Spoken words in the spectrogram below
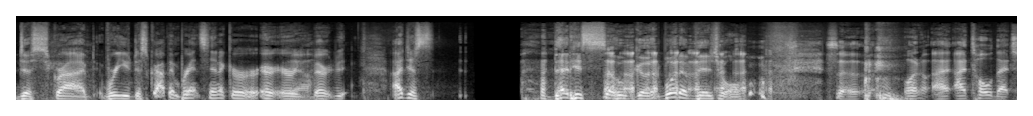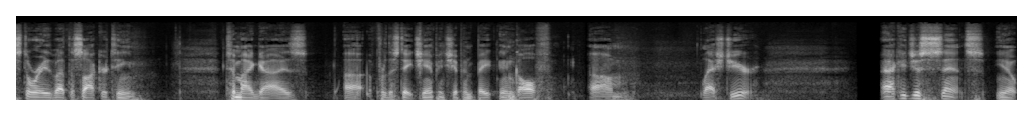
described. Were you describing Brandt Snedeker? Or, or, Yeah. or- I just, that is so good. What a visual. So when I, I told that story about the soccer team to my guys uh, for the state championship in, in golf um, last year. I could just sense, you know,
